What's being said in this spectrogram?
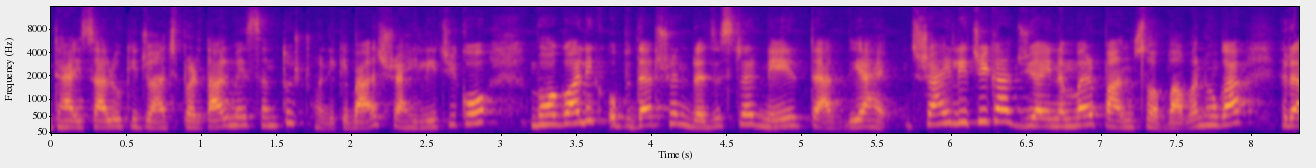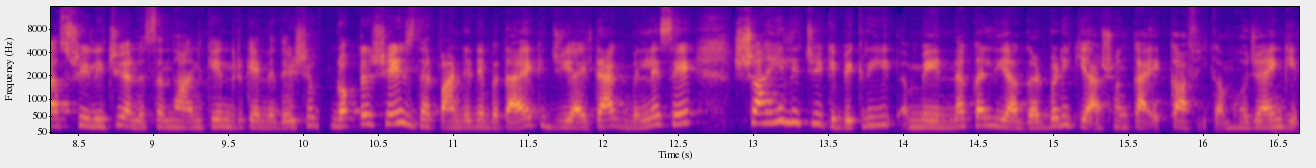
ढाई सालों की जाँच पड़ताल में संतुष्ट होने के बाद शाही लीची को भौगोलिक उपदर्शन रजिस्टर ने टैग दिया है। शाही लीची का जीआई नंबर पाँच होगा। राष्ट्रीय लीची अनुसंधान केंद्र के निदेशक डॉक्टर शेषधर पांडे ने बताया की जीआई टैग मिलने से शाही लीची की बिक्री में नकल या गड़बड़ी की आशंकाएँ काफ़ी कम हो जाएँगी।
